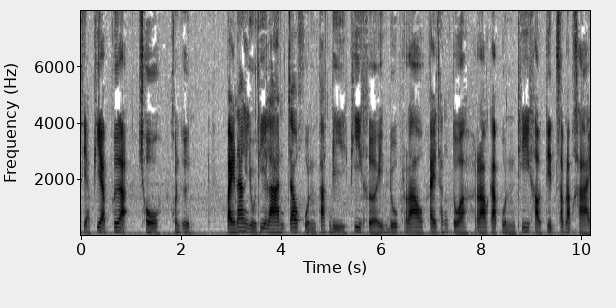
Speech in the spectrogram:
เสียเพียบเพื่อโชว์คนอื่น ไปนั่งอยู่ที่ร้านเจ้าคุณพักดี พี่เขยดูพราวไปทั้งตัวราวกับหุ่นที่เขาติดสำหรับขาย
